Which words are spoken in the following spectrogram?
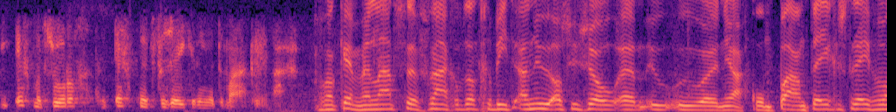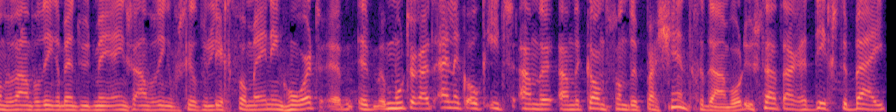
die echt met zorg en echt met verzekeringen te maken hebben. Mevrouw Kem, mijn laatste vraag op dat gebied aan u. Als u zo um, uw, uw uh, ja, compaan tegenstreven, want een aantal dingen bent u het mee eens, een aantal dingen verschilt u licht van mening hoort. Um, um, moet er uiteindelijk ook iets aan de, aan de kant van de patiënt gedaan worden? U staat daar het dichtste bij.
